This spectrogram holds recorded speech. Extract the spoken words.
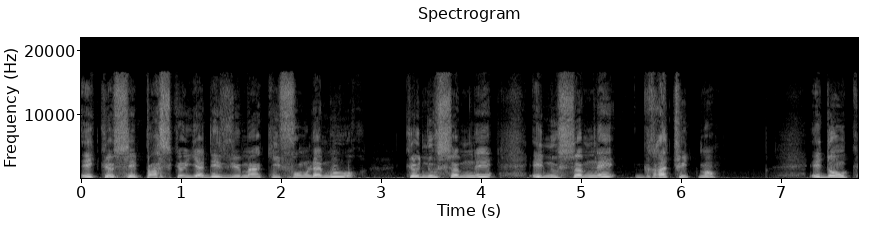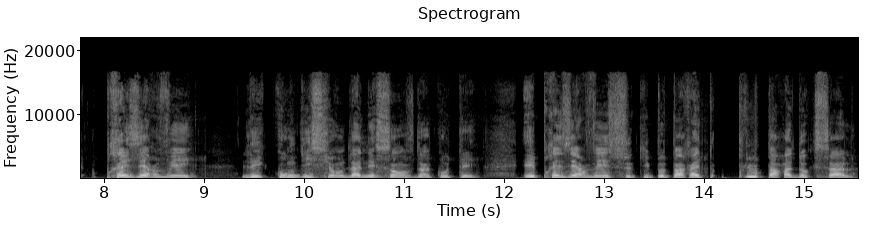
et que c'est parce qu'il y a des humains qui font l'amour que nous sommes nés, et nous sommes nés gratuitement. Et donc, préserver les conditions de la naissance d'un côté et préserver ce qui peut paraître plus paradoxal,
